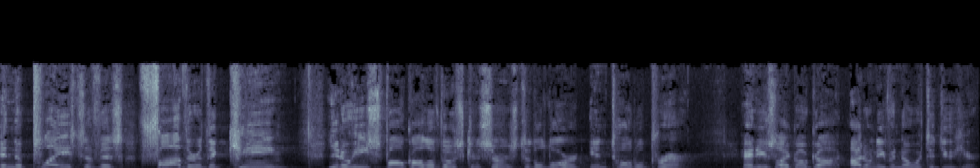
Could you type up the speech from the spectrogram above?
in the place of his father, the king? You know, he spoke all of those concerns to the Lord in total prayer. And he's like, oh God, I don't even know what to do here.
